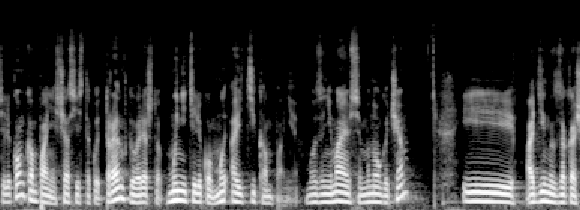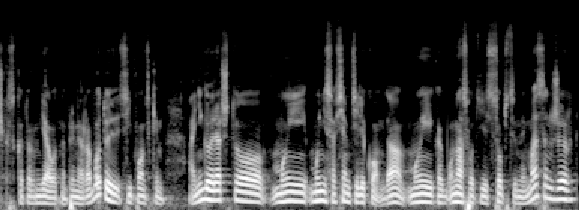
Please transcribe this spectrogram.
телеком-компании, сейчас есть такой тренд, говорят, что мы не телеком, мы IT-компания. Мы занимаемся много чем. И один из заказчиков, с которым я вот, например, работаю, с японским, они говорят, что мы, мы не совсем телеком, да, мы как бы, у нас вот есть собственный мессенджер,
